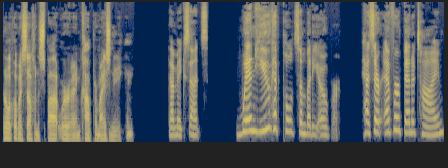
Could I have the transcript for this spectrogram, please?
want to put myself in a spot where I'm compromising anything. That makes sense. When you have pulled somebody over, has there ever been a time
